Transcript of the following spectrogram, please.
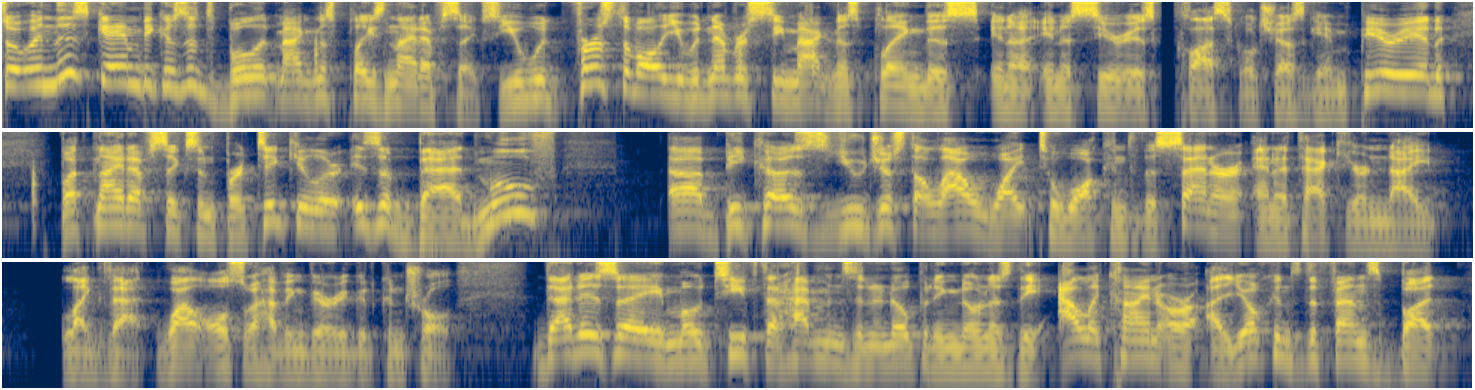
So in this game, because it's bullet, Magnus plays knight f6. You would, first of all, you would never see Magnus playing this in a, in a serious classical chess game, period. But knight f6 in particular is a bad move uh, because you just allow white to walk into the center and attack your knight like that, while also having very good control. That is a motif that happens in an opening known as the Alekhine or Aljochens defense, but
